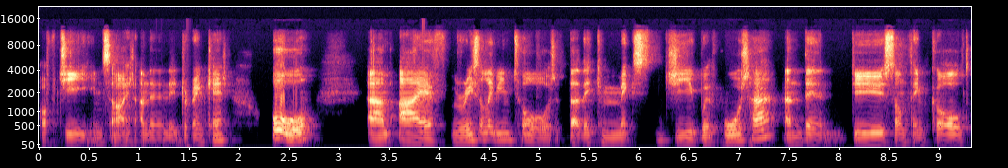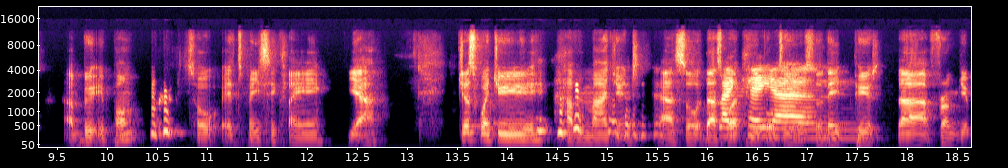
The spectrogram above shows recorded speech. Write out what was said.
of G inside, and then they drink it. Or um, I've recently been told that they can mix G with water and then do something called a booty pump. so it's basically yeah, just what you have imagined. Uh, so that's what people a, do. So they um, put that from you.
